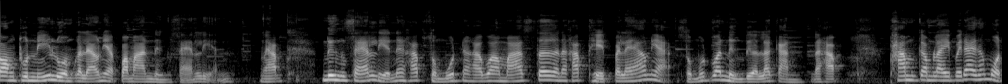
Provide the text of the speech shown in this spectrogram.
กองทุนนี้รวมกันแล้วเนี่ยประมาณ 1 0 0 0 0แสนเหรียญนะครับ1 0 0 0 0แสนเหรียญนะครับสมมุตินะครับว่ามาสเตอร์นะครับเทรดไปแล้วเนี่ยสมมุติว่า 1 เดือนแล้วกันนะครับทำกำไรไปได้ทั้งหมด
